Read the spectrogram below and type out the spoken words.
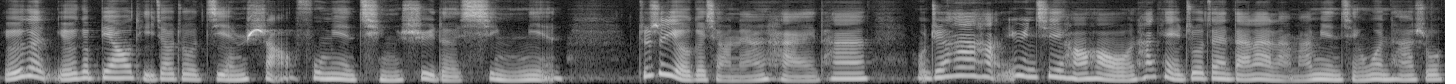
有一个有一个标题叫做“减少负面情绪的信念”，就是有个小男孩，他我觉得他好运气好好哦，他可以坐在达赖喇嘛面前问他说，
